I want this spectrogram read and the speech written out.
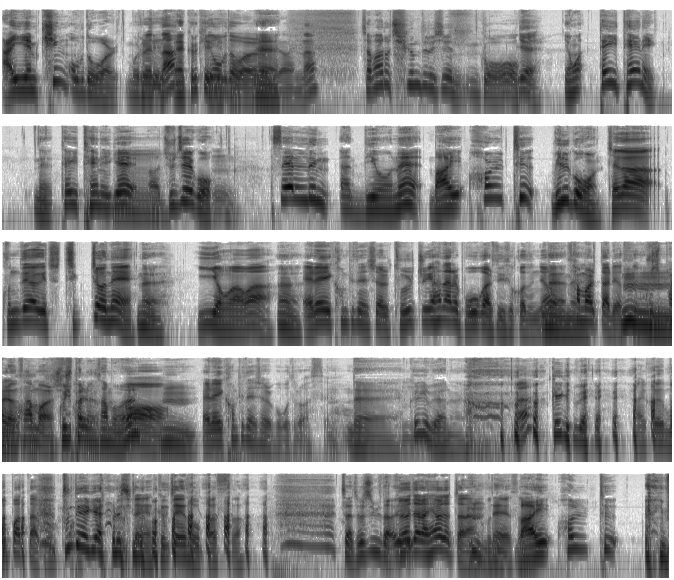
I am king of the world. 뭐 이렇게, 그랬나? 네, 그렇게 king of the world이라고 네. 했나? 자, 바로 지금 들으신 곡 예. 영화 타이타닉. 네, 타이타닉의 음. 어, 주제곡 음. 셀린 디온의 My Heart Will Go On. 제가 군대 가기 직- 직전에 네. 이 영화와 네. LA Confidential 둘 중에 하나를 보고 갈 수 있었거든요. 네, 네. 3월 달이었어요. 음, 음. 98년 아, 3월. 98년 3월. 어. 음. LA 컨피덴셜을 보고 들어갔어요. 네. 음. 그게 왜 하나요? 어? 그게 왜? 아니 그못 봤다고. 군대 얘기하는 극장에, 그러시죠? 극장에서 못 봤어. 자, 좋습니다. 그 여자랑 헤어졌잖아 네. 군대에서. My Heart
